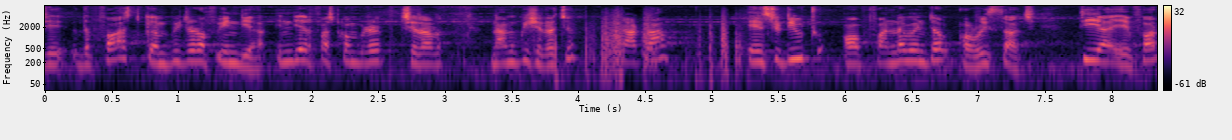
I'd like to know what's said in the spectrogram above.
যে the first computer of India ইন্ডিয়ার ফার্স্ট কম্পিউটার সেটার নাম কি? সেটা হচ্ছে Tata Institute of Fundamental Research TIFR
